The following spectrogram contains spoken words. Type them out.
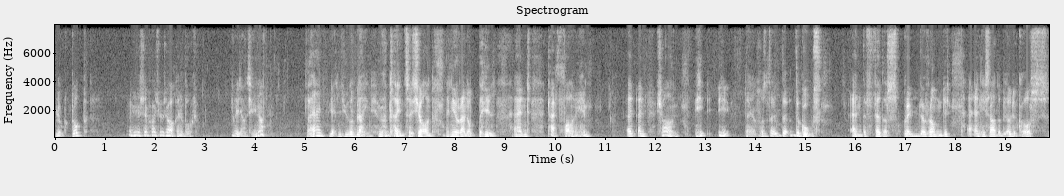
looked up and he said, What are you talking about? I don't see nothing. And yes, you were blind, you were blind, said Sean, and he ran up the hill, and Pat following him, and, and Sean, he, he, there was the, the, the goose, and the feather spread around it, and he saw the blood, of course,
